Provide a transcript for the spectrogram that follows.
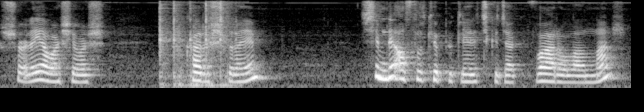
Şöyle yavaş yavaş karıştırayım. Şimdi asıl köpükleri çıkacak var olanlar.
